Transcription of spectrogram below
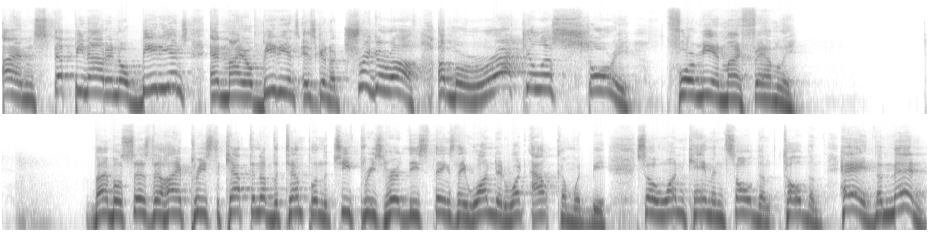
I'm stepping out in obedience and my obedience is going to trigger off a miraculous story for me and my family Bible says the high priest, the captain of the temple, and the chief priest heard these things. They wondered what outcome would be. So one came and told them, told them, Hey, the men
